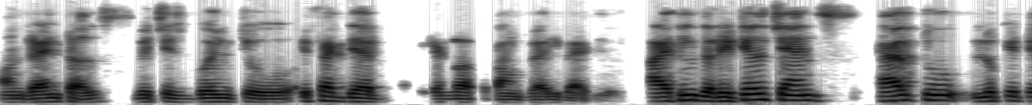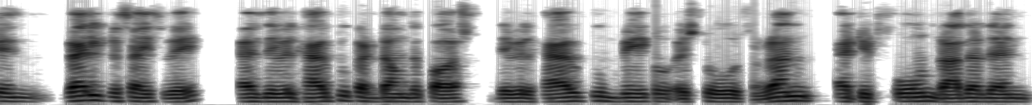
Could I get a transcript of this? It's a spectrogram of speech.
on rentals, which is going to affect their profit loss account very badly. I think the retail chains have to look it in very precise way as they will have to cut down the cost. They will have to make stores run at its own rather than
